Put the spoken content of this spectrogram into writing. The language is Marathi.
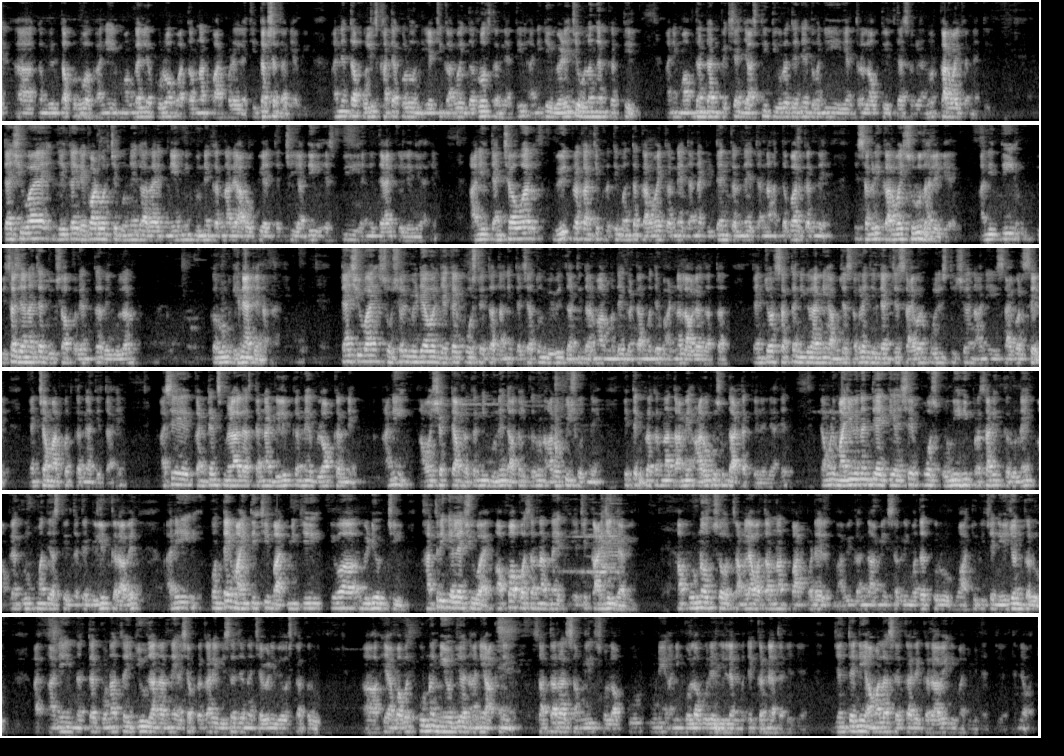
गंभीरतापूर्वक आणि मंगल्यपूर्वक वातावरणात पार पडेल याची दक्षता घ्यावी. अन्यथा पोलीस खात्याकडून याची कारवाई दररोज करण्यात येईल आणि जे वेळेचे उल्लंघन करतील आणि मापदंडांपेक्षा जास्ती तीव्रतेने ध्वनी यंत्र लावतील त्या सगळ्यांवर कारवाई करण्यात येईल. त्याशिवाय जे काही रेकॉर्डवरचे गुन्हेगार आहेत नियमित गुन्हे करणारे आरोपी आहेत त्यांची यादी एस पी यांनी तयार केलेली आहे. आणि त्यांच्यावर विविध प्रकारची प्रतिबंधक कारवाई करणे त्यांना डिटेन करणे त्यांना हद्दबार करणे ही सगळी कारवाई सुरू झालेली आहे. आणि ती विसर्जनाच्या दिवसापर्यंत रेग्युलर करून घेण्यात येणार आहे. त्याशिवाय सोशल मीडियावर जे काही पोस्ट येतात आणि त्याच्यातून विविध जाती धर्मांमध्ये गटांमध्ये भांडणं लावल्या जातात. त्यांच्यावर सक्त निगराणी आमच्या सगळ्या जिल्ह्यांचे सायबर पोलीस स्टेशन आणि सायबर सेल यांच्यामार्फत करण्यात येत आहे. असे कंटेंट्स मिळाल्यास त्यांना डिलीट करणे ब्लॉक करणे आणि आवश्यक त्या प्रकरणी गुन्हे दाखल करून आरोपी शोधणे कित्येक प्रकरणात आम्ही आरोपीसुद्धा अटक केलेले आहेत. त्यामुळे माझी विनंती आहे की असे पोस्ट कोणीही प्रसारित करू नये. आपल्या ग्रुपमध्ये असतील तर ते डिलीट करावेत आणि कोणत्याही माहितीची बातमीची किंवा व्हिडिओची खात्री केल्याशिवाय अफवा पसरणार नाहीत याची काळजी घ्यावी. हा पूर्ण उत्सव चांगल्या वातावरणात पार पडेल. भाविकांना आम्ही सगळी मदत करू वाहतुकीचे नियोजन करू आणि नंतर कोणाचाही जीव जाणार नाही अशा प्रकारे विसर्जनाच्या वेळी व्यवस्था करू. याबाबत पूर्ण नियोजन आणि आखणी सातारा सांगली सोलापूर पुणे आणि कोल्हापूर या जिल्ह्यांमध्ये करण्यात आलेली आहे. जनतेने आम्हाला सहकार्य करावे ही माझी विनंती आहे. धन्यवाद.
